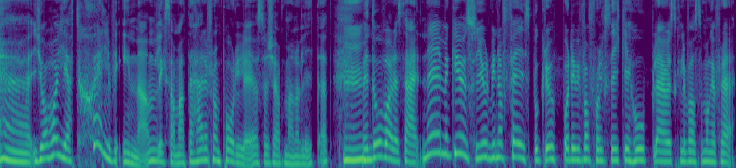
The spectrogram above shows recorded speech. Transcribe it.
jag har gett själv innan liksom, att det här är från Polly och så köper man något litet. Mm. Men då var det så här, nej men gud, så gjorde vi någon Facebookgrupp och det var folk som gick ihop där och det skulle vara så många föräldrar.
